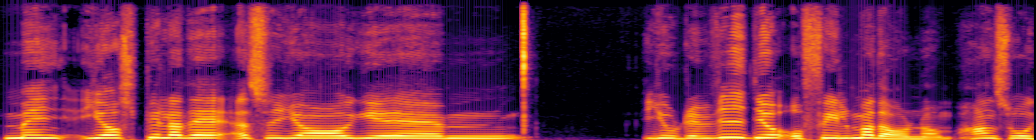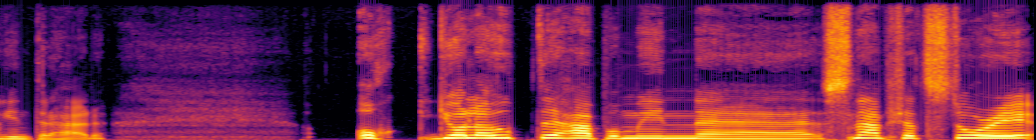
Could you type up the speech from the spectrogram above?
Men jag spelade, alltså jag ehm, gjorde en video och filmade honom. Han såg inte det här. Och jag la upp det här på min eh, Snapchat story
